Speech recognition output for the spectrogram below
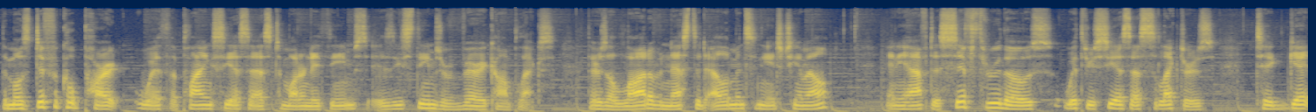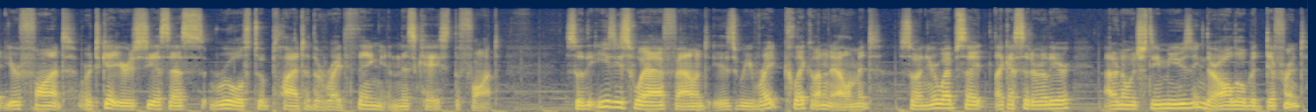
The most difficult part with applying CSS to modern day themes is these themes are very complex. There's a lot of nested elements in the HTML and you have to sift through those with your CSS selectors to get your font or to get your CSS rules to apply to the right thing, in this case, the font. So the easiest way I've found is we right click on an element. So on your website, like I said earlier, I don't know which theme you're using, they're all a little bit different.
